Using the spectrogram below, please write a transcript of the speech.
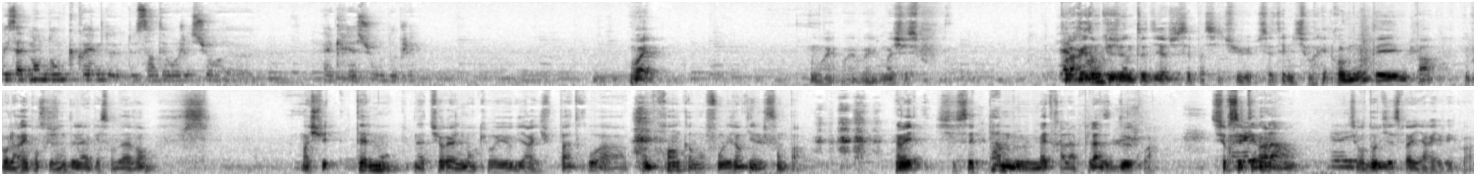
Mais ça demande donc quand même de, de s'interroger sur euh, la création d'objets. Ouais. Ouais, ouais, ouais. Moi, je... Pour la raison que je viens de te dire, je sais pas si tu, cette émission est remontée ou pas, mais pour la réponse que je viens de donner à la question d'avant, moi je suis tellement naturellement curieux que j'arrive pas trop à comprendre comment font les gens qui ne le sont pas. Non mais je sais pas me mettre à la place d'eux quoi. Sur ce terrain-là, hein. Oui. sur d'autres j'espère y arriver quoi.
